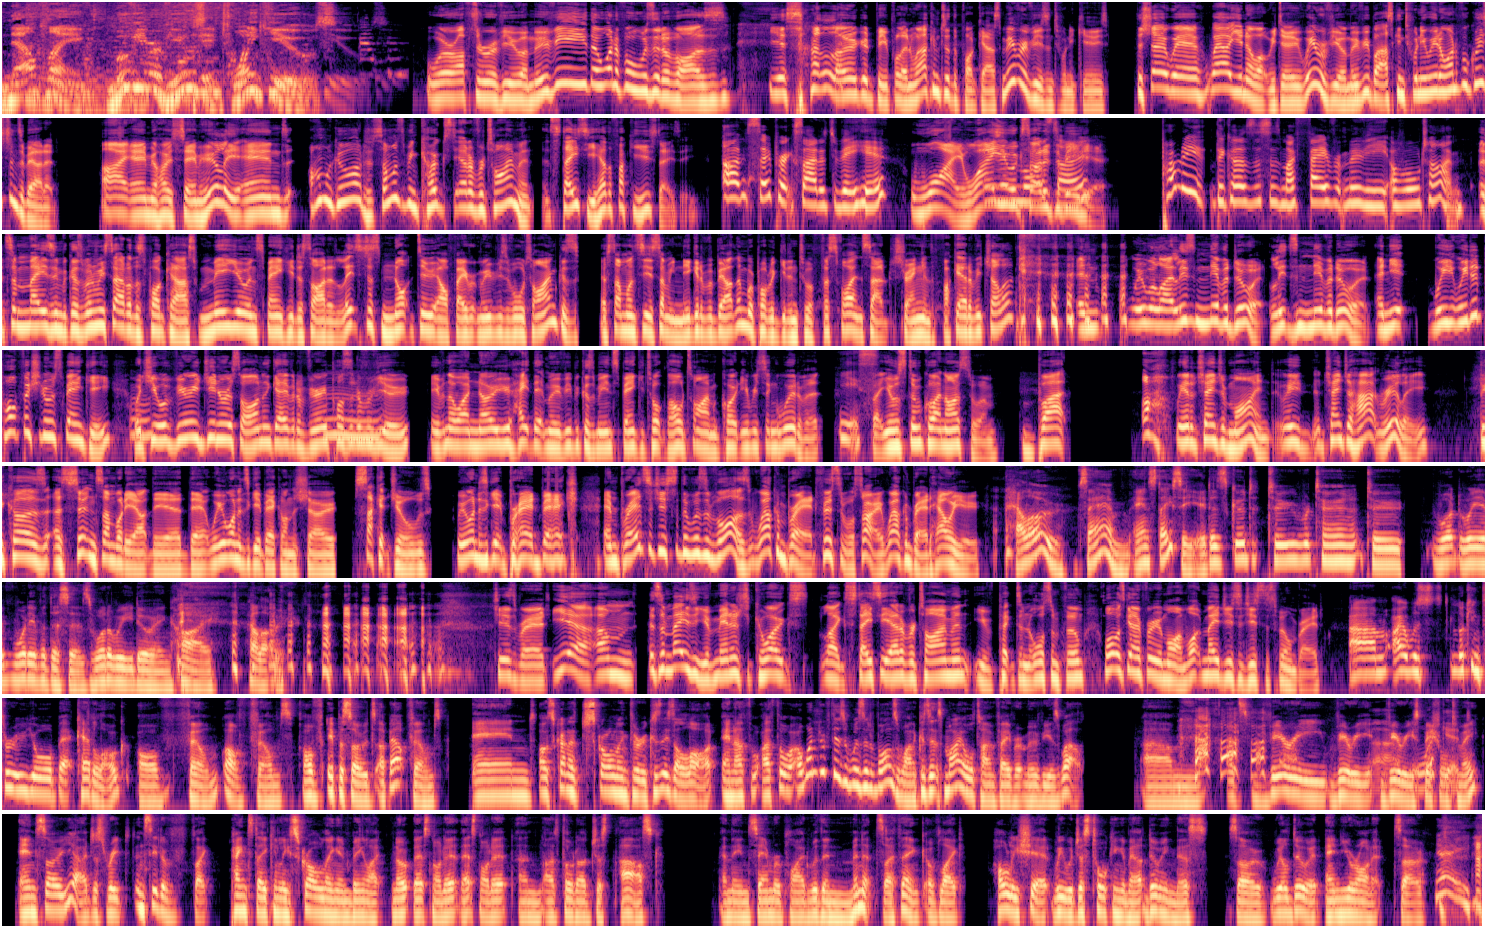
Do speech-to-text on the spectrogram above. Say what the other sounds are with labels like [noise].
Now playing movie reviews in 20 Qs. We're off to review a movie, The Wonderful Wizard of Oz. Yes, [laughs] hello, good people, and welcome to the podcast, Movie Reviews in 20 Qs, the show where, well, you know what we do. We review a movie by asking 20 weird and wonderful questions about it. I am your host, Sam Hurley, and oh my god, someone's been coaxed out of retirement. It's Stacey. How the fuck are you, Stacey? I'm super excited to be here. Why? Why are you more excited to be here? Probably because this is my favorite movie of all time. It's amazing because when we started this podcast, me, you, and Spanky decided let's just not do our favorite movies of all time because if someone says something negative about them, we'll probably get into a fist fight and start strangling the fuck out of each other. [laughs] and we were like, let's never do it. Let's never do it. And yet we, we did Pulp Fiction with Spanky, which mm. you were very generous on and gave it a very positive mm. review, even though I know you hate that movie because me and Spanky talk the whole time and quote every single word of it. Yes. But you were still quite nice to him. But oh, we had a change of mind. We a change of heart, really, because a certain somebody out there that we wanted to get back on the show. Suck it, Jules. We wanted to get Brad back, and Brad suggested the Wizard of Oz. Welcome, Brad. First of all, sorry, welcome, Brad. How are you? Hello, Sam and Stacey. It is good to return to what we whatever this is. What are we doing? Hi. [laughs] Hello. [laughs] Cheers, Brad. Yeah, um, it's amazing. You've managed to coax like Stacey out of retirement. You've picked an awesome film. What was going through your mind? What made you suggest this film, Brad? Um, I was looking through your back catalogue of film of films of episodes about films, and I was kind of scrolling through because there's a lot, and I thought I thought I wonder if there's a Wizard of Oz one because it's my all-time favorite movie as well. Um, it's very, very, [laughs] very special to me, and so yeah, I just read instead of like painstakingly scrolling and being like, nope, that's not it, that's not it, and I thought I'd just ask, and then Sam replied within minutes, I think, of like, holy shit, we were just talking about doing this. So we'll do it, and you're on it. So yay! [laughs]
